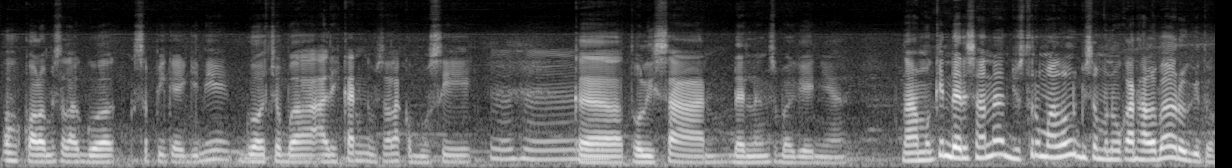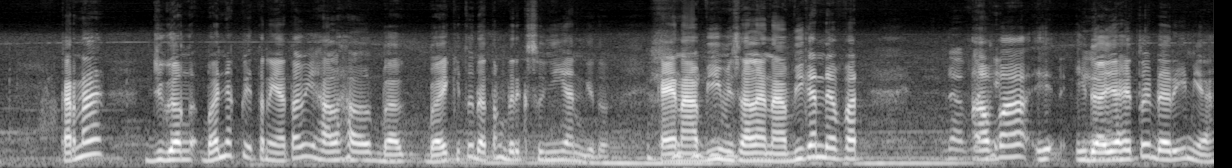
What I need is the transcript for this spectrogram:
oh kalau misalnya gue sepi kayak gini, gue coba alihkan misalnya ke musik Mhm. ke tulisan dan lain sebagainya. Nah mungkin dari sana justru malah lu bisa menemukan hal baru gitu. Karena juga banyak Wi, ternyata Wi, hal-hal ba- baik itu datang dari kesunyian gitu. Kayak Nabi misalnya Nabi kan dapat dapat apa hi- hidayah itu dari ini ya,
